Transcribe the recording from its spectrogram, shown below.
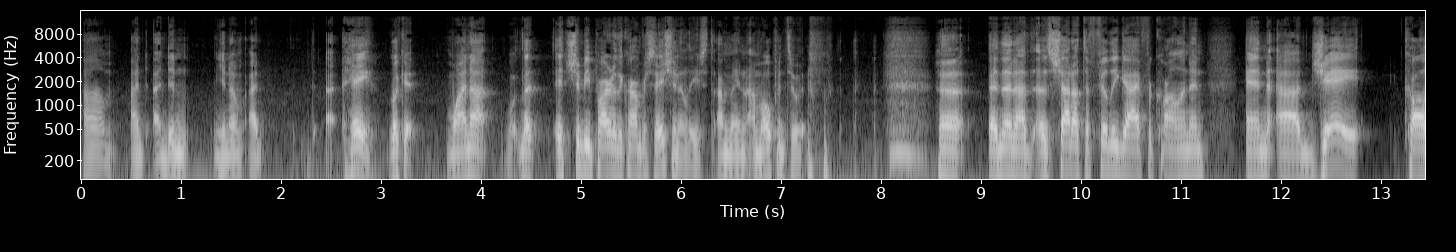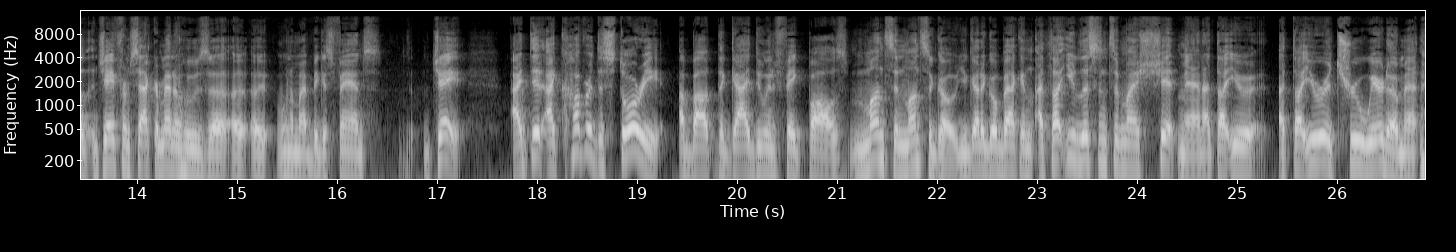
Um, I, I, didn't, you know. I, uh, hey, look at why not? Let it should be part of the conversation at least. I mean, I'm open to it. uh, and then a, a, shout out to Philly guy for calling in, and uh, Jay called Jay from Sacramento, who's one of my biggest fans. Jay I did. I covered the story about the guy doing fake balls months and months ago. You got to go back and. I thought you listened to my shit, man. I thought you. I thought you were a true weirdo, man.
